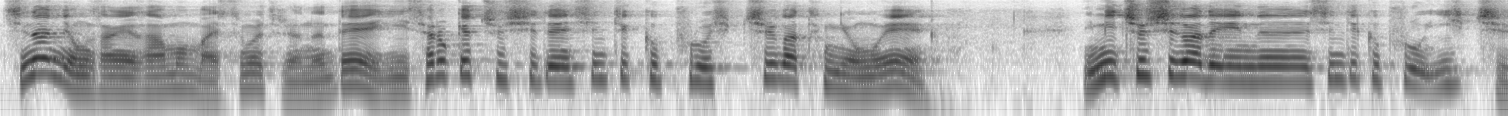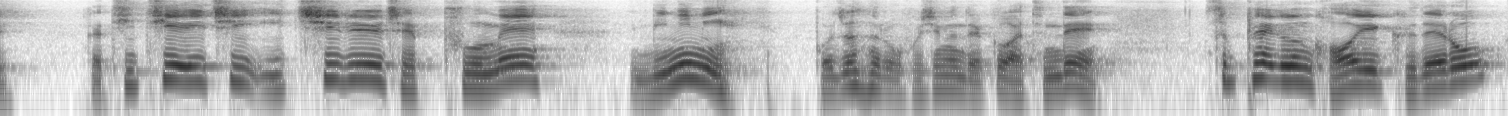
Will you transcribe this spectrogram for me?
지난 영상에서 한번 말씀을 드렸는데 이 새롭게 출시된 신티크 프로 17 같은 경우에 이미 출시가 되어 있는 신티크 프로 27, 그러니까 DTH271 제품의 미니미 버전으로 보시면 될 것 같은데 스펙은 거의 그대로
